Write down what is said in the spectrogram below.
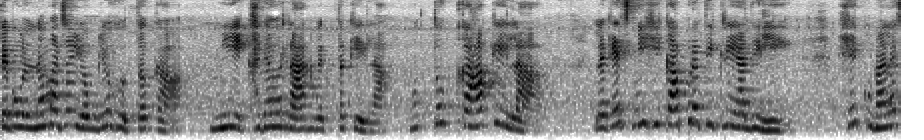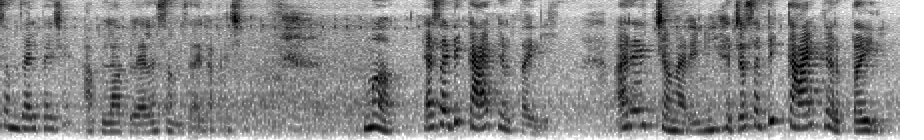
ते बोलणं माझं योग्य होतं का? मी एखाद्यावर राग व्यक्त केला मग तो का केला? लगेच मी ही का प्रतिक्रिया दिली? हे कुणाला समजायला पाहिजे? आपलं आपल्याला समजायला पाहिजे. मग यासाठी काय करता येईल? अरे चमारे मी ह्याच्यासाठी काय करता येईल?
